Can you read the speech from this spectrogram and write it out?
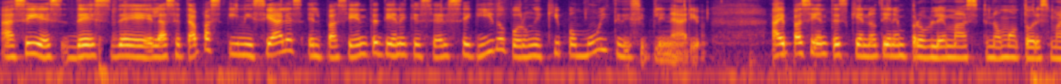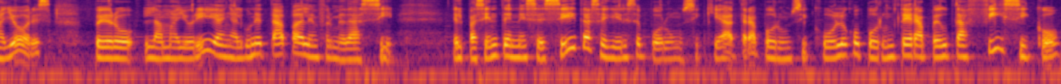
Así es, desde las etapas iniciales el paciente tiene que ser seguido por un equipo multidisciplinario. Hay pacientes que no tienen problemas no motores mayores, pero la mayoría en alguna etapa de la enfermedad sí. El paciente necesita seguirse por un psiquiatra, por un psicólogo, por un terapeuta físico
